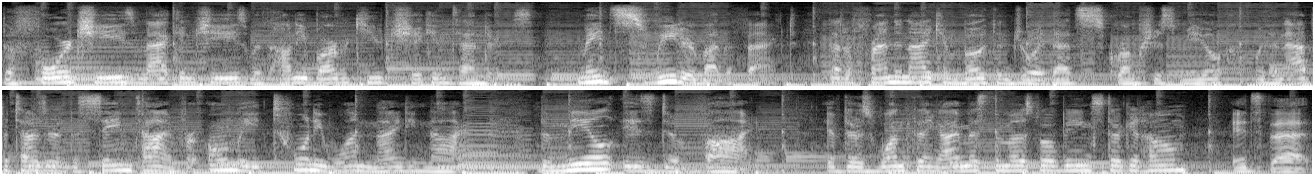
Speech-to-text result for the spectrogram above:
The four cheese mac and cheese with honey barbecue chicken tenders, made sweeter by the fact that a friend and I can both enjoy that scrumptious meal with an appetizer at the same time for only $21.99. The meal is divine. If there's one thing I miss the most while being stuck at home, it's that.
